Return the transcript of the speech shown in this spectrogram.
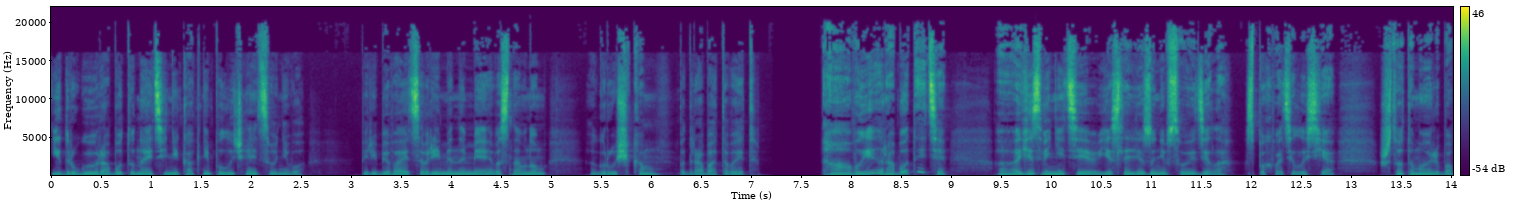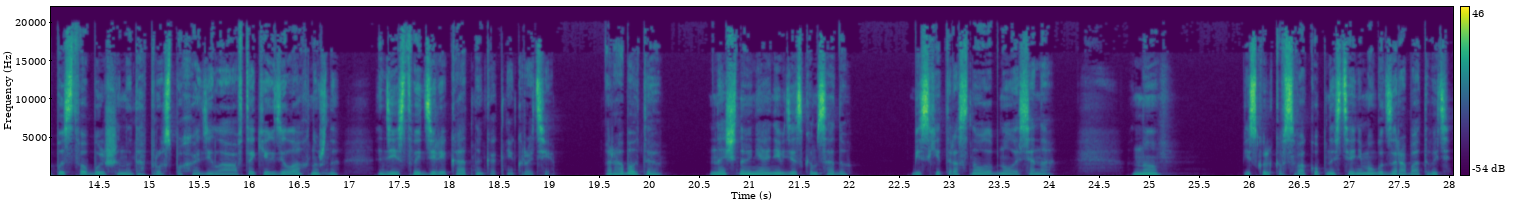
И другую работу найти никак не получается у него. Перебивается временными, в основном грузчиком подрабатывает». «А вы работаете?» «А, «Извините, если лезу не в свое дело», — спохватилась я. Что-то мое любопытство больше на допрос походило, а в таких делах нужно действовать деликатно, как ни крути. «Работаю. Ночной няни в детском саду». Бесхитростно улыбнулась она. «Ну, и сколько в совокупности они могут зарабатывать?»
